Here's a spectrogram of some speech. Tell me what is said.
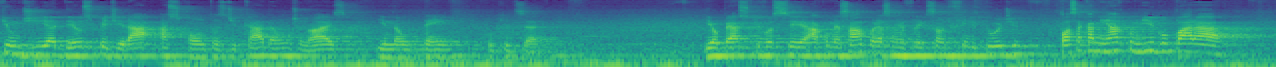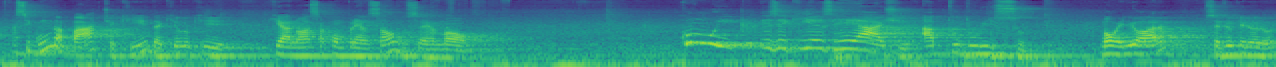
que um dia Deus pedirá as contas de cada um de nós e não tem o que dizer. E eu peço que você, a começar por essa reflexão de finitude, possa caminhar comigo para a segunda parte aqui daquilo que, que é a nossa compreensão do sermão. Ezequias reage a tudo isso? Bom, ele ora, você viu que ele orou.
